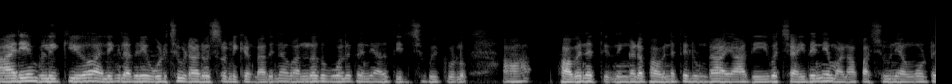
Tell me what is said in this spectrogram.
ആരെയും വിളിക്കുകയോ അല്ലെങ്കിൽ അതിനെ ഓടിച്ചു വിടാനോ ശ്രമിക്കേണ്ട അതിനെ വന്നതുപോലെ തന്നെ അത് തിരിച്ചു പോയിക്കൊള്ളും ആ ഭവനത്തിൽ നിങ്ങളുടെ ഭവനത്തിൽ ഉണ്ടായ ആ ദൈവ ചൈതന്യമാണ് ആ പശുവിനെ അങ്ങോട്ട്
